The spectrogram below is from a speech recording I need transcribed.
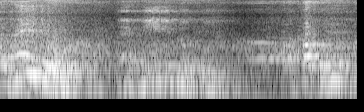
É vídeo. É vídeo, meu filho. Olha só o vídeo.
